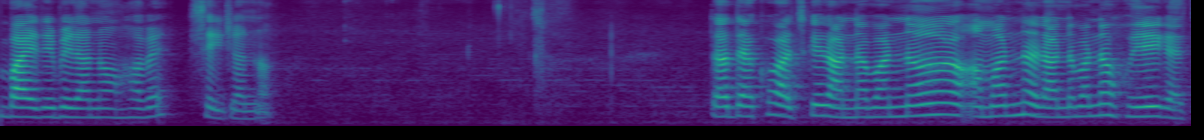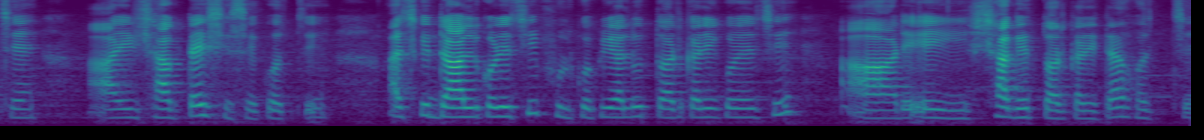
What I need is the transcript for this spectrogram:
বাইরে বেরানো হবে, সেই জন্য। তা দেখো, আজকে রান্নাবান্না, আমার না রান্নাবান্না হয়ে গেছে, আর এই শাকটাই শেষে করছি। আজকে ডাল করেছি, ফুলকপি আলুর তরকারি করেছি, আর এই শাকের তরকারিটা হচ্ছে।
